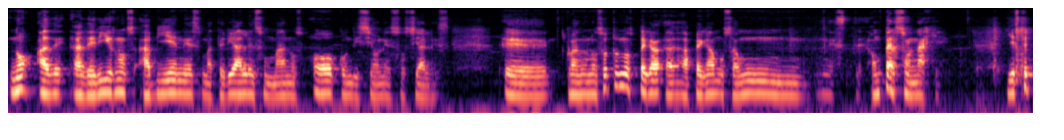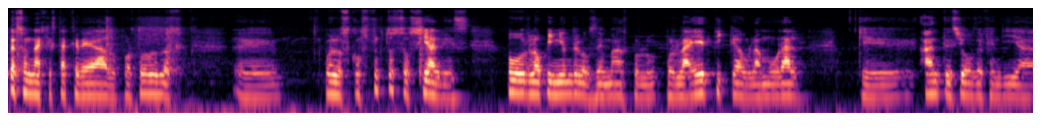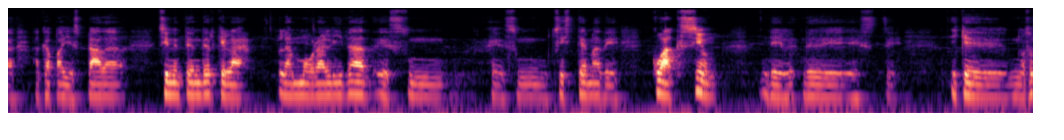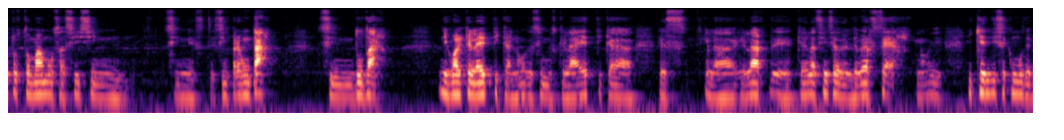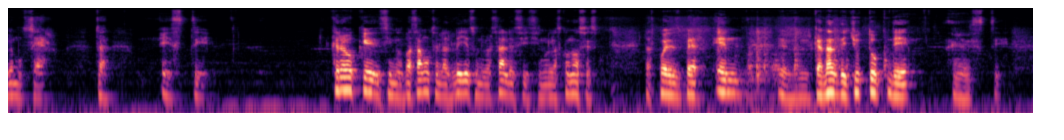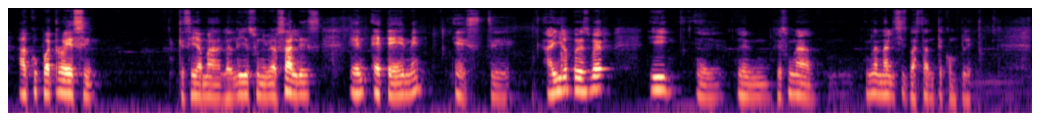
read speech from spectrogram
no adherirnos a bienes materiales, humanos o condiciones sociales. Eh, cuando nosotros nos apegamos a un, este, a un personaje y este personaje está creado por todos los eh, por los constructos sociales, por la opinión de los demás, por, por la ética o la moral que antes yo defendía a capa y espada, sin entender que la, moralidad es un, sistema de coacción este, y que nosotros tomamos así sin, este, sin preguntar, sin dudar. Igual que la ética, ¿no? Decimos que la ética es el arte, que es la ciencia del deber ser, ¿no? Y, quién dice cómo debemos ser. O sea, este, creo que si nos basamos en las leyes universales y si no las conoces, las puedes ver en el canal de YouTube de este, AQ4S, que se llama Las leyes universales, en ETM. Este, ahí lo puedes ver y eh, es una un análisis bastante completo.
